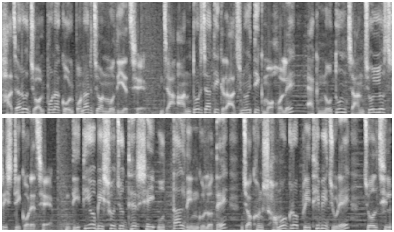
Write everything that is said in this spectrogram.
হাজারো জল্পনা কল্পনার জন্ম দিয়েছে, যা আন্তর্জাতিক রাজনৈতিক মহলে এক নতুন চাঞ্চল্য সৃষ্টি করেছে। দ্বিতীয় বিশ্বযুদ্ধের সেই উত্তাল দিনগুলোতে যখন সমগ্র পৃথিবী জুড়ে চলছিল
